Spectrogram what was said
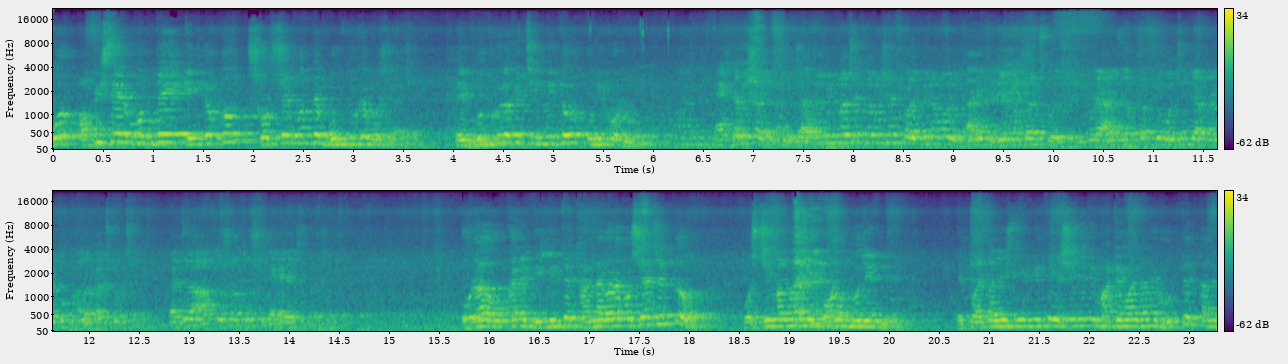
ওর অফিসের মধ্যে এইরকম সোর্সের মধ্যে ভূত ঢুকে বসে আছে। এই ভূতগুলোকে চিহ্নিত উনি করুন। একটা বিষয় জাতীয় নির্বাচন কমিশন আগে ভিডিও কনফারেন্স বলছেন যে আপনারা খুব ভালো কাজ করছেন। তার জন্য আত্মসন্তুষ্ট দেখা যাচ্ছে। ওরা ওখানে দিল্লিতে ঠান্ডা ঘরে বসে আছেন তো? পশ্চিমবাংলার এই গরম বোঝেননি। এই পঁয়তাল্লিশ ডিগ্রিতে এসে যদি মাঠে ময়দানে ঘুরতেন, তাহলে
